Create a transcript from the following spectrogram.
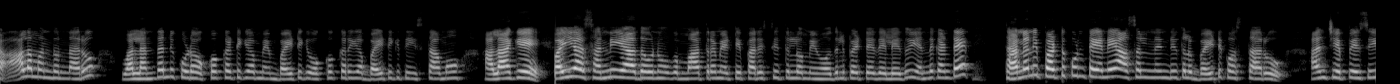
చాలా మంది ఉన్నారు వాళ్ళందరినీ కూడా ఒక్కొక్కటిగా మేము బయటికి ఒక్కొక్కరిగా బయటికి తీస్తాము. అలాగే పయ్యా సన్నీ యాదవ్ను మాత్రం ఎట్టి పరిస్థితుల్లో మేము వదిలిపెట్టేదే లేదు. ఎందుకంటే తనని పట్టుకుంటేనే అసలు నిందితులు బయటకు వస్తారు అని చెప్పేసి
